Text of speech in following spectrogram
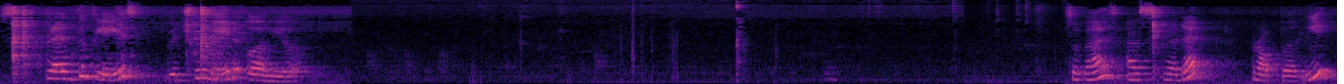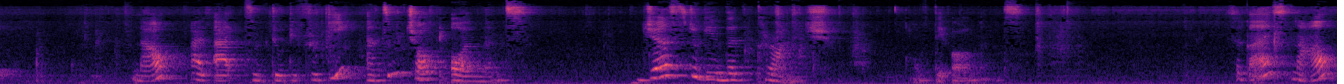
spread the glaze which we made earlier. So guys, I spread it properly. Now I'll add some tutti frutti and some chopped almonds. Just to give that crunch of the almonds. So guys, now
